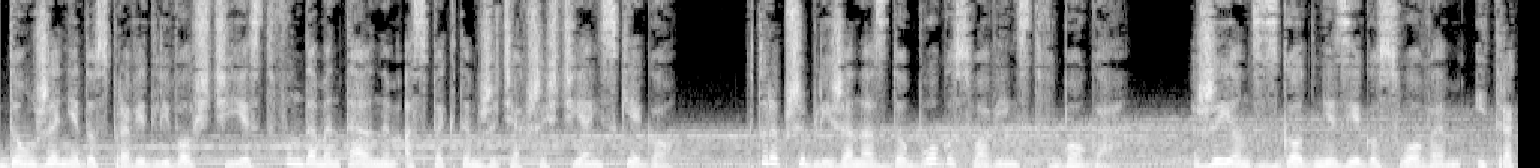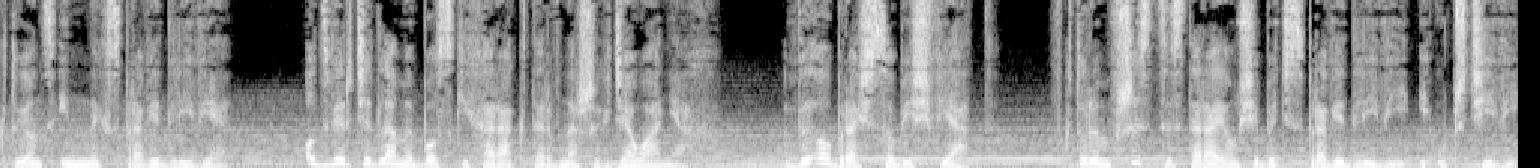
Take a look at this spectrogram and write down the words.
Dążenie do sprawiedliwości jest fundamentalnym aspektem życia chrześcijańskiego, które przybliża nas do błogosławieństw Boga. Żyjąc zgodnie z Jego słowem i traktując innych sprawiedliwie, odzwierciedlamy boski charakter w naszych działaniach. Wyobraź sobie świat, w którym wszyscy starają się być sprawiedliwi i uczciwi.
